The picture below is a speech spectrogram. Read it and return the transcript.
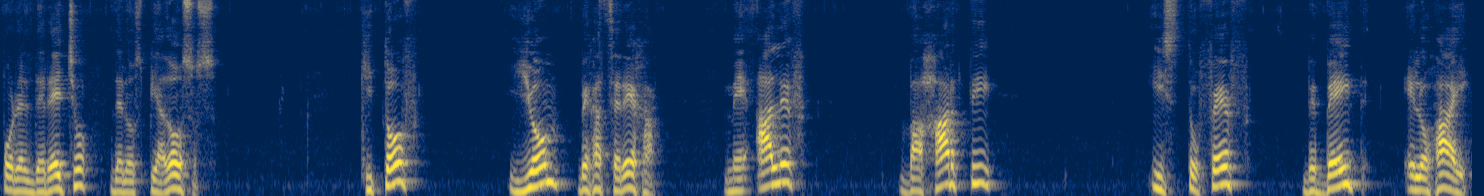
por el derecho de los piadosos. Kitov Yom Behatzereja, Me Alef Baharti Istofef Bebeit Elohai,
